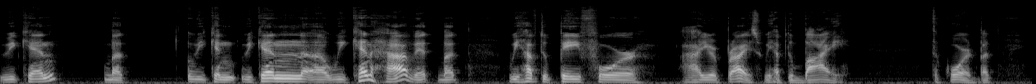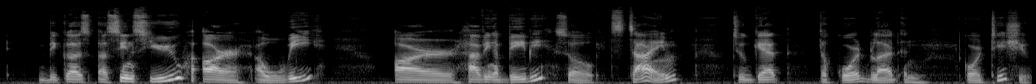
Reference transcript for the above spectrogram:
we can but we can we can uh, we can have it but we have to pay for a higher price. We have to buy the cord. But because uh, since you are a we are having a baby so it's time to get the cord blood and cord tissue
